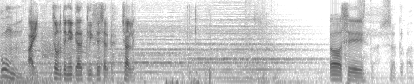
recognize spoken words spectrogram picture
¡Pum! ¡Ay! Solo tenía que dar clic de cerca. Chale. Oh, sí. Estás acabado.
